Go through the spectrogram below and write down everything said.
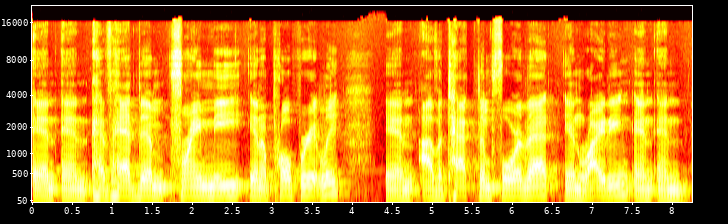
and and have had them frame me inappropriately, and I've attacked them for that in writing, and and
